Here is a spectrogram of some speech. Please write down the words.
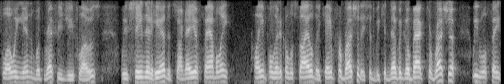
flowing in with refugee flows. We've seen that here. The Tsarnaev family claimed political asylum. They came from Russia. They said we can never go back to Russia. We will face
